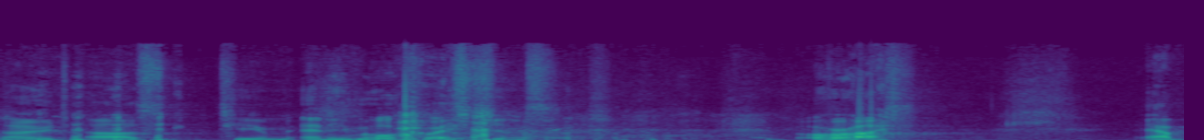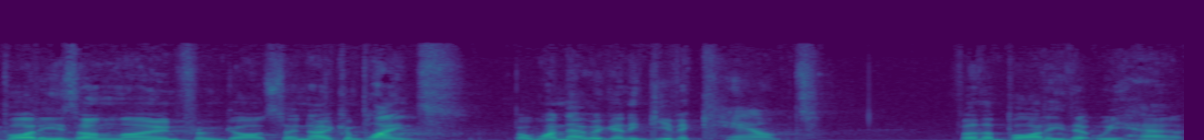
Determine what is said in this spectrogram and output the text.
Don't ask Tim any more questions. All right. Our body is on loan from God, so no complaints. But one day we're going to give account for the body that we have.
